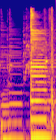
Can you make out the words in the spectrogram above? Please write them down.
Música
